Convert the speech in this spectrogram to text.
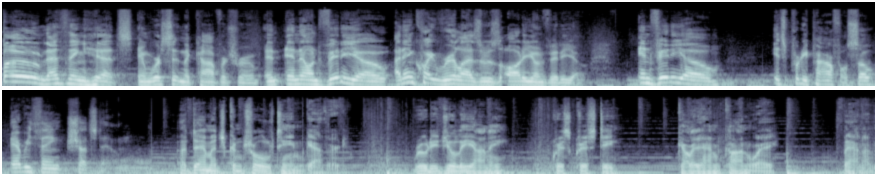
boom, that thing hits. And we're sitting in the conference room. And, and on video, I didn't quite realize it was audio and video. In video, it's pretty powerful. So everything shuts down. A damage control team gathered. Rudy Giuliani, Chris Christie, Kellyanne Conway, Bannon.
